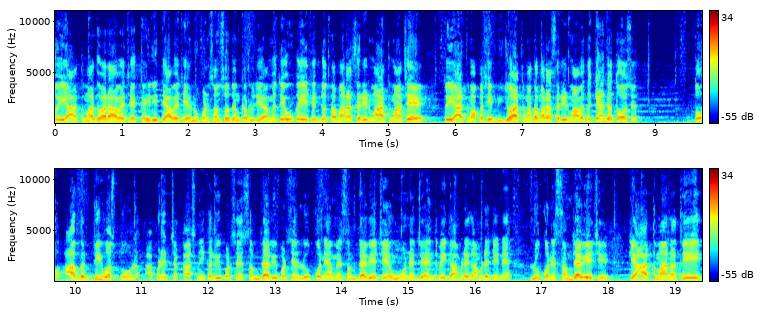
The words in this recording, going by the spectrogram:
તો એ આત્મા દ્વારા આવે છે, કઈ રીતે આવે છે એનું પણ સંશોધન કરવું જોઈએ. અમે તો એવું કહીએ છીએ કે જો તમારા શરીરમાં આત્મા છે, તો એ આત્મા પછી બીજો આત્મા તમારા શરીરમાં આવે તો ક્યાં જતો હશે? તો આ બધી વસ્તુ આપણે ચકાસણી કરવી પડશે, સમજાવવી પડશે. લોકોને અમે સમજાવીએ છીએ. હું અને જયંતભાઈ ગામડે ગામડે જઈને લોકોને સમજાવીએ છીએ કે આત્મા નથી,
